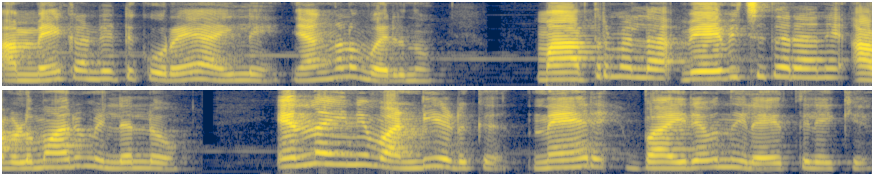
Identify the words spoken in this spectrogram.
അമ്മയെ കണ്ടിട്ട് കുറേ ആയില്ലേ? ഞങ്ങളും വരുന്നു. മാത്രമല്ല വേവിച്ചു തരാൻ അവളുമാരുമില്ലല്ലോ. എന്നാ ഇനി വണ്ടിയെടുക്ക്. നേരെ ഭൈരവ് നിലയത്തിലേക്ക്.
